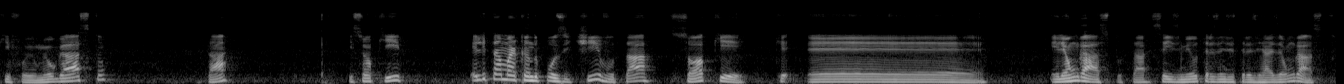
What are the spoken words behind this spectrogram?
que foi o meu gasto, tá? Isso aqui ele tá marcando positivo, tá? Só que, que é... ele é um gasto, tá? R$ 6.313 é um gasto.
